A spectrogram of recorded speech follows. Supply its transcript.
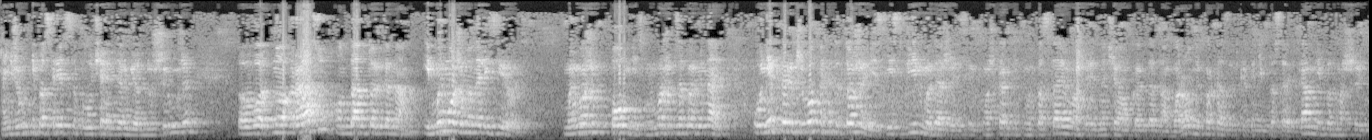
Они живут непосредственно, получая энергию от души уже. Вот. Но разум, он дан только нам. И мы можем анализировать. Мы можем помнить, мы можем запоминать. У некоторых животных это тоже есть. Есть фильмы даже, если, может, как-нибудь мы поставим вам перед началом, когда там вороны показывают, как они бросают камни под машину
